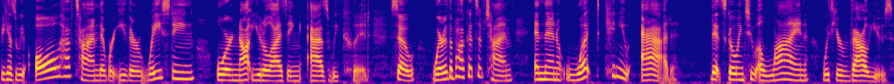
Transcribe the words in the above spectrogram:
Because we all have time that we're either wasting or not utilizing as we could. So, where are the pockets of time? And then what can you add that's going to align with your values?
